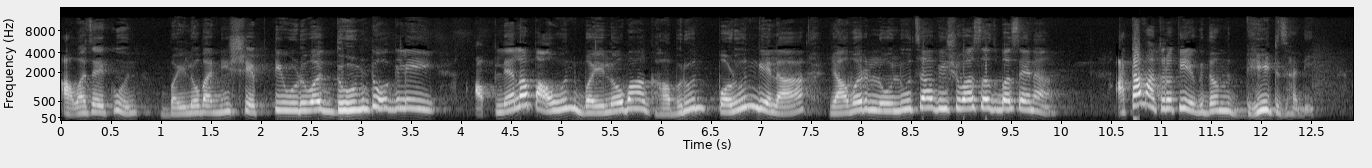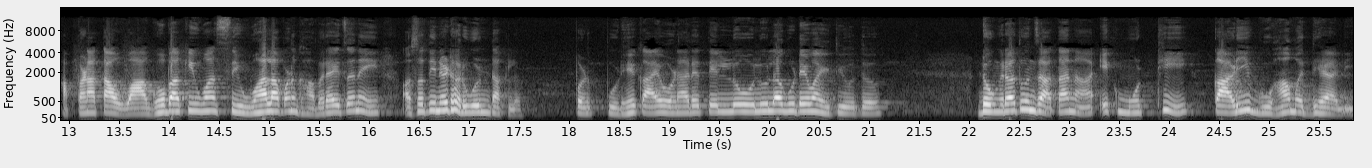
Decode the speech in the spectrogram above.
आवाज ऐकून बैलोबांनी शेपटी उडवत धूम ठोकली. आपल्याला पाहून बैलोबा घाबरून पळून गेला यावर लोलूचा विश्वासच बसेना. आता मात्र ती एकदम धीट झाली. आपण आता वाघोबा किंवा सिंहाला पण घाबरायचं नाही असं तिने ठरवून टाकलं. पण पुढे काय होणार आहे ते लोलूला कुठे माहिती होतं? डोंगरातून जाताना एक मोठी काळी गुहामध्ये आली.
